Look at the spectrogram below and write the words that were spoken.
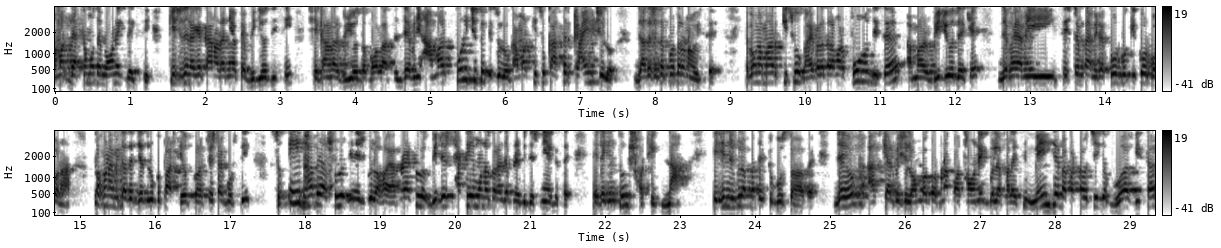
আমার দেখা মতো আমি অনেক দেখছি। কিছুদিন আগে কানাডা নিয়ে একটা ভিডিও দিছি, সেই কানাডার ভিডিওতে বলা আছে যে মানে আমার পরিচিত কিছু লোক, আমার কিছু কাছের ক্লায়েন্ট ছিল, যাদের সাথে প্রতারণা হয়েছে এবং আমার কিছু ভাই ব্রাদার আমার ফোনও দিছে, আমার ভিডিও দেখে যে, ভাই, আমি এই সিস্টেমটা আমি এটা করব কি করব না? তখন আমি তাদের যেটুকু পারছি হেল্প করার চেষ্টা করছি। সো এইভাবে আসলে জিনিসগুলো হয়। আপনার একটা লোক বিদেশ থাকলে মনে করেন যে আপনি বিদেশ নিয়ে গেছে, এটা কিন্তু সঠিক না। এই জিনিসগুলো আপনাদের একটু বুঝতে হবে। যাই হোক, আজকে আর বেশি লম্বা করব না, কথা অনেক বলে ফেলাইছি। মেইন যে ব্যাপারটা হচ্ছে যে ভুয়া বিচার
